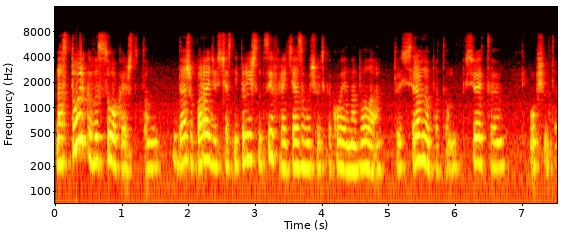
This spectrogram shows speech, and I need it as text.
настолько высокая, что там даже по радио сейчас неприлично цифры эти озвучивать, какой она была. То есть все равно потом все это в общем-то,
